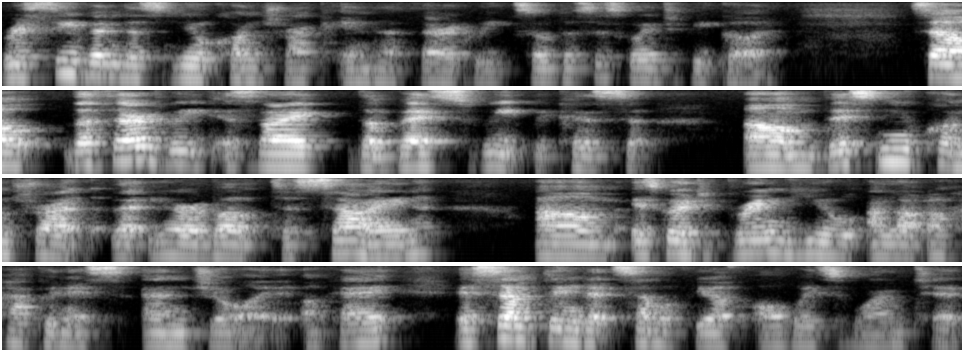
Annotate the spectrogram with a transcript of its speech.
receiving this new contract in the third week. So this is going to be good. So the third week is like the best week because um, this new contract that you're about to sign um, is going to bring you a lot of happiness and joy, okay? It's something that some of you have always wanted.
